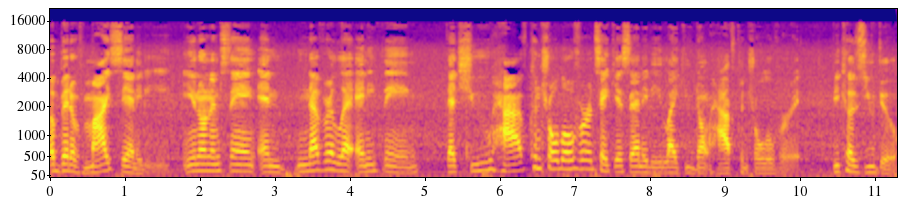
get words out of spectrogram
a bit of my sanity. You know what I'm saying? And never let anything that you have control over take your sanity like you don't have control over it because you do.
